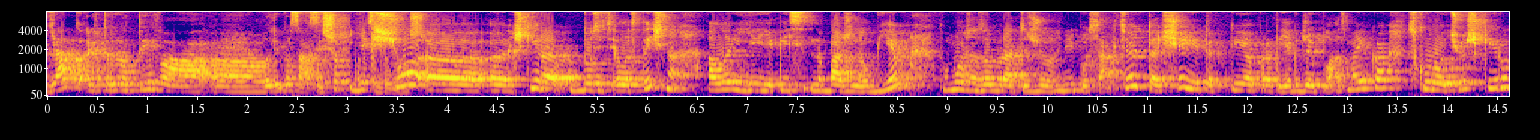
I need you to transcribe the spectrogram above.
як альтернатива е, ліпосакції. Що Якщо думаєш? шкіра досить еластична, але є якийсь небажаний об'єм, то можна забрати жир ліпосакцію. Та ще є такі апарати, як J-плазма, яка скорочує шкіру.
